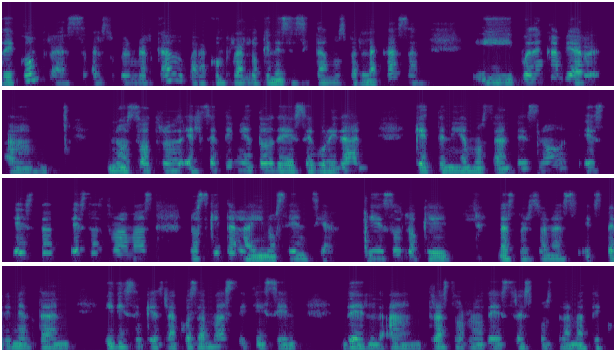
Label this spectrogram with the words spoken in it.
de compras al supermercado para comprar lo que necesitamos para la casa y pueden cambiar nosotros el sentimiento de seguridad que teníamos antes, ¿no? Es, estas dramas nos quitan la inocencia y eso es lo que las personas experimentan y dicen que es la cosa más difícil del trastorno de estrés postraumático.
